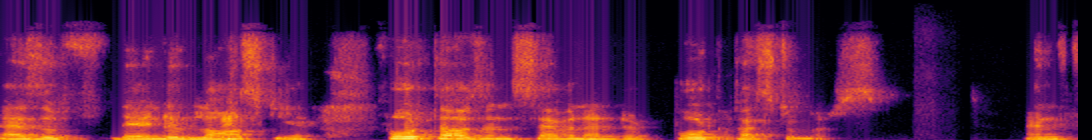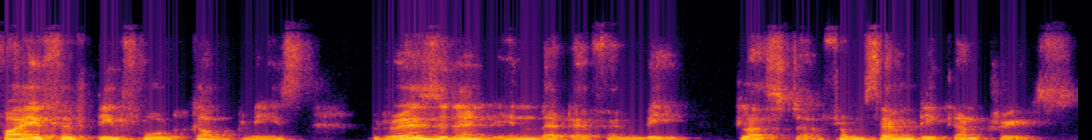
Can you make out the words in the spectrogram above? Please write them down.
as of the end of last year, 4,700 port customers and 550 food companies resident in that F&B cluster from 70 countries.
